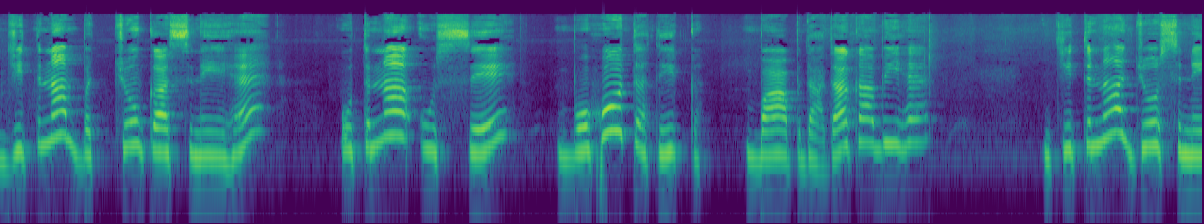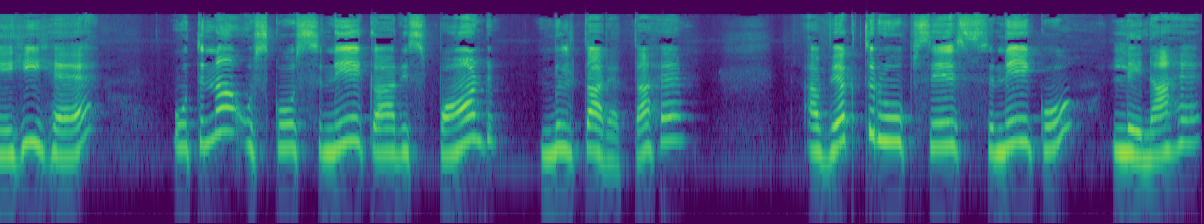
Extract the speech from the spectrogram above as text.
जितना बच्चों का स्नेह है, उतना उससे बहुत अधिक बाप दादा का भी है। जितना जो स्नेही है, उतना उसको स्नेह का रिस्पॉन्ड मिलता रहता है। अव्यक्त रूप से स्नेह को लेना है।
